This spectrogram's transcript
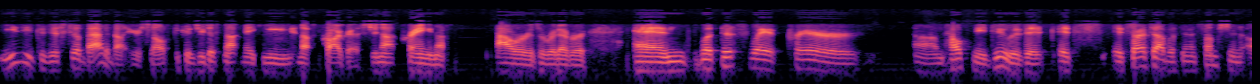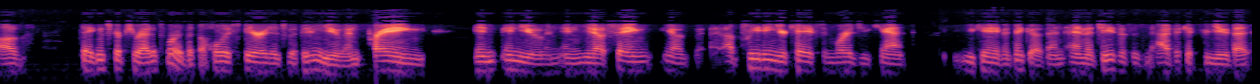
easy to just feel bad about yourself because you're just not making enough progress. You're not praying enough hours or whatever. And what this way of prayer um, helped me do is it it's it starts out with an assumption of taking Scripture at its word that the Holy Spirit is within you and praying in in you and, and you know saying you know uh, pleading your case in words you can't you can't even think of and and that Jesus is an advocate for you that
